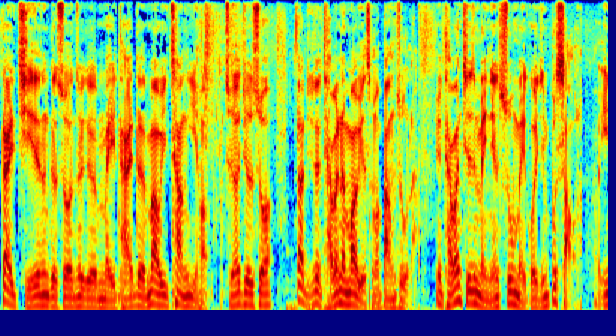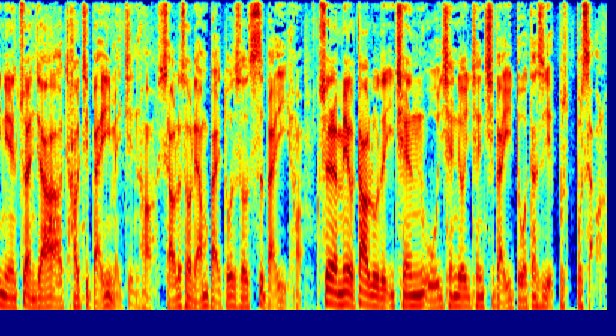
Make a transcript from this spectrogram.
戴琪的那个说，这个美台的贸易倡议哈，主要就是说，到底对台湾的贸易有什么帮助了？因为台湾其实每年输美国已经不少了，一年赚人家好几百亿美金哈，少的时候两百多的时候四百亿哈，虽然没有大陆的一千五、一千六、一千七百亿多，但是也不不少了。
